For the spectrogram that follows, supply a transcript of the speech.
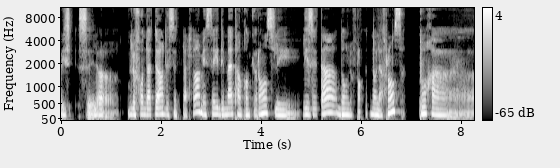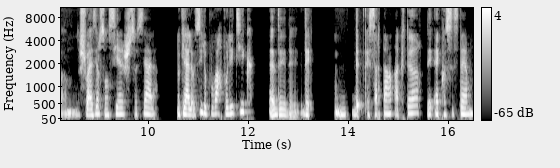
le, le, fondateur de cette plateforme essaye de mettre en concurrence les, les États dans, le, dans la France pour euh, choisir son siège social. Donc il y a aussi le pouvoir politique de, de, de, de certains acteurs des écosystèmes.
